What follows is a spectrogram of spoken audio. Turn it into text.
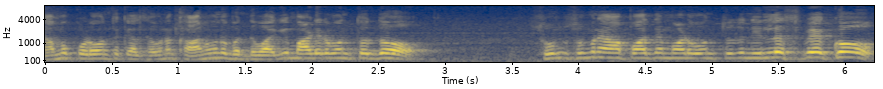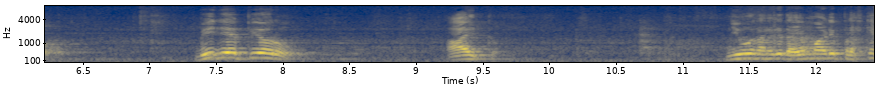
ನಮಗೆ ಕೊಡುವಂಥ ಕೆಲಸವನ್ನು ಕಾನೂನುಬದ್ಧವಾಗಿ ಮಾಡಿರುವಂಥದ್ದು ಸುಮ್ಮ ಸುಮ್ಮನೆ ಆಪಾದನೆ ಮಾಡುವಂಥದ್ದು ನಿಲ್ಲಿಸಬೇಕು. ಬಿ ಜೆ ಪಿಯವರು ಆಯಿತು. ನೀವು ನನಗೆ ದಯಮಾಡಿ ಪ್ರಶ್ನೆ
